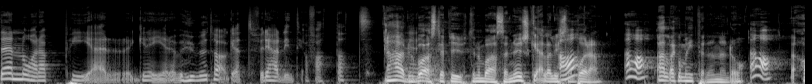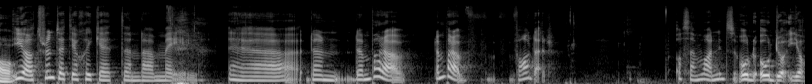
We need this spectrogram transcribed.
några PR-grejer överhuvudtaget. För det hade inte jag fattat. Jaha, du bara Eh, släppte ut den och bara så nu ska alla lyssna Ja. på den. Ja, Alla kommer hitta den ändå. ja. Ja. Jag tror inte att jag skickade ett enda mail. Eh, den, den, bara, den bara var där. Och sen var den inte så... Och, och då, ja,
